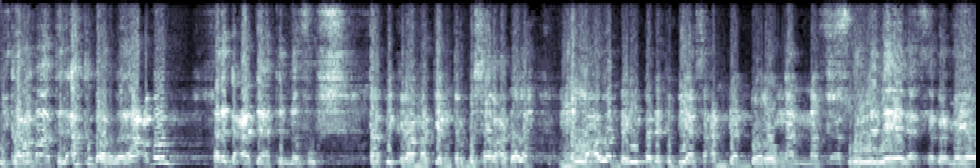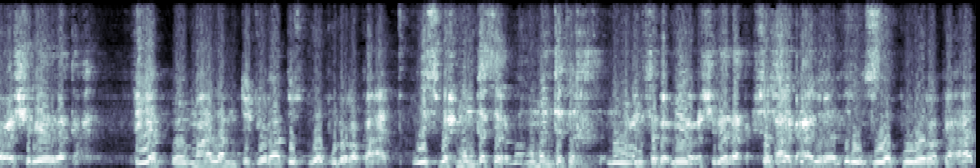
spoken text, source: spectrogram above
الكرامات الأكبر والأعظم خرق عادات النفوس Tapi keramat yang terbesar adalah melawan daripada kebiasaan dan dorongan nafsu. كل ليلة 720 ركعة Tiap malam 720 rakaat. ويصبح منكسر ما هو منتفخ انه معهم 720 ركعة Setelah خارق عادة النفوس 720 rakaat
